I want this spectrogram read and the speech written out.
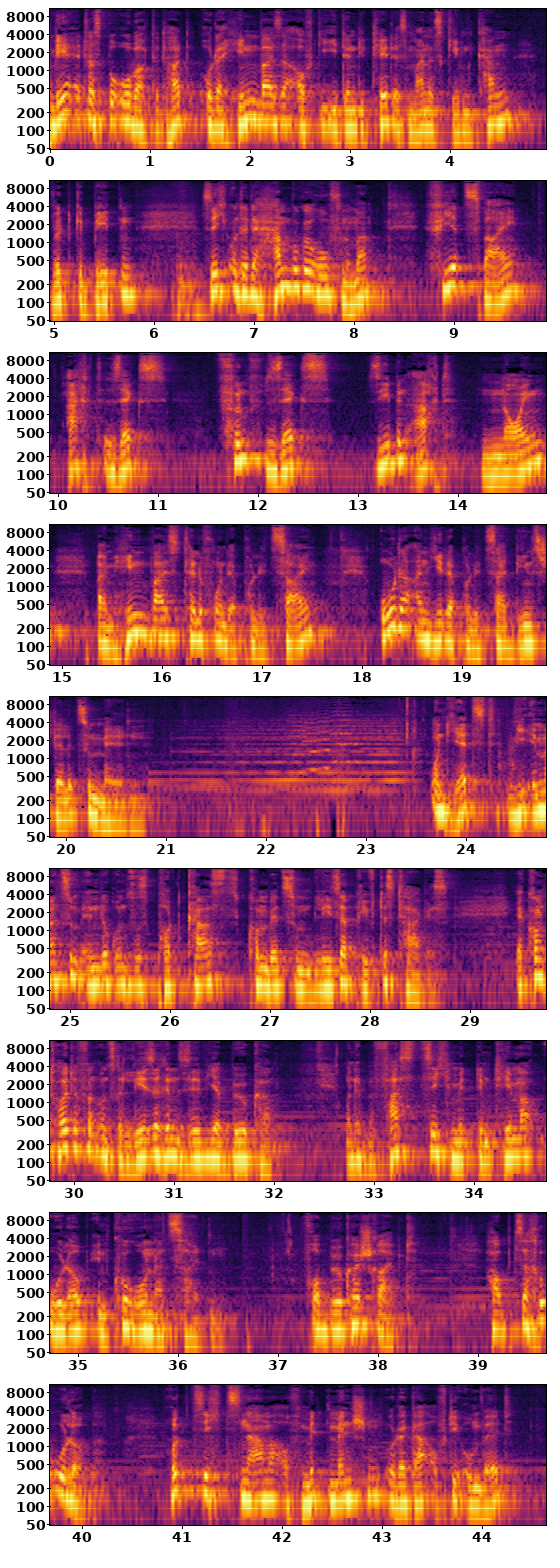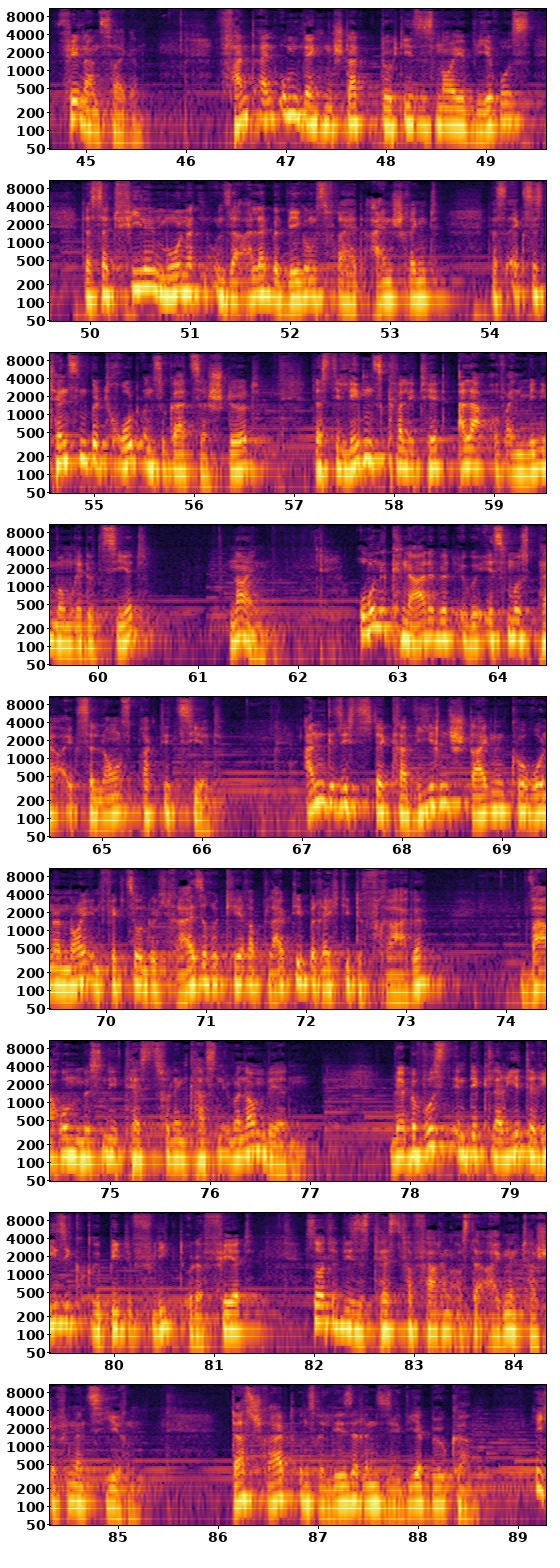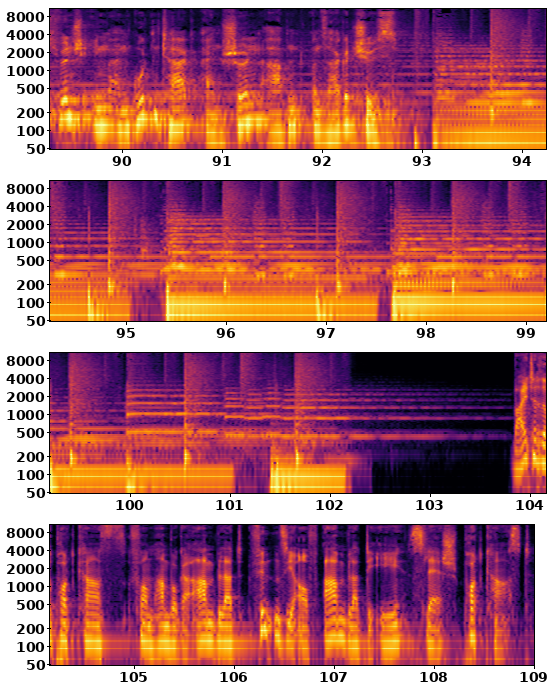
Wer etwas beobachtet hat oder Hinweise auf die Identität des Mannes geben kann, wird gebeten, sich unter der Hamburger Rufnummer 4286 5678 9 beim Hinweistelefon der Polizei oder an jeder Polizeidienststelle zu melden. Und jetzt, wie immer zum Ende unseres Podcasts, kommen wir zum Leserbrief des Tages. Er kommt heute von unserer Leserin Silvia Böker und er befasst sich mit dem Thema Urlaub in Corona-Zeiten. Frau Böker schreibt, Hauptsache Urlaub. Rücksichtsnahme auf Mitmenschen oder gar auf die Umwelt? Fehlanzeige. Fand ein Umdenken statt durch dieses neue Virus, das seit vielen Monaten unser aller Bewegungsfreiheit einschränkt, das Existenzen bedroht und sogar zerstört, das die Lebensqualität aller auf ein Minimum reduziert? Nein. Ohne Gnade wird Egoismus per Excellence praktiziert. Angesichts der gravierend steigenden Corona-Neuinfektion durch Reiserückkehrer bleibt die berechtigte Frage, warum müssen die Tests von den Kassen übernommen werden? Wer bewusst in deklarierte Risikogebiete fliegt oder fährt, sollte dieses Testverfahren aus der eigenen Tasche finanzieren. Das schreibt unsere Leserin Silvia Böker. Ich wünsche Ihnen einen guten Tag, einen schönen Abend und sage Tschüss. Weitere Podcasts vom Hamburger Abendblatt finden Sie auf abendblatt.de slash podcast.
